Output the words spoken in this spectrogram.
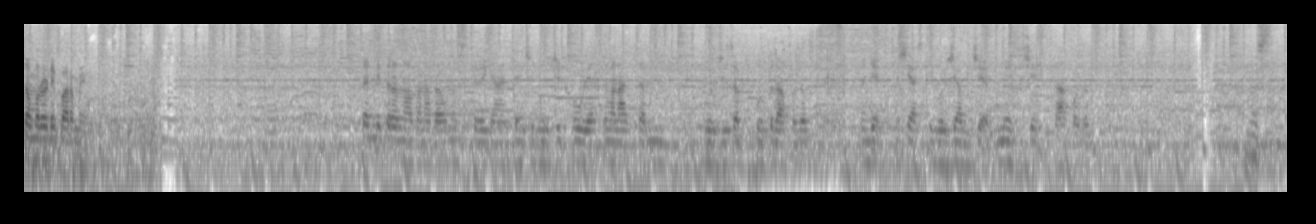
समोर डिपार्टमेंट तर मित्रांनो आपण आता मस्तपैकी अंड्यांची भुर्जी खाऊया. तुम्हाला आजचा भुर्जीचा फोटो दाखवतो. म्हणजे कशी असते भुर्जी आमची मिरची दाखवतो. मस्त.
